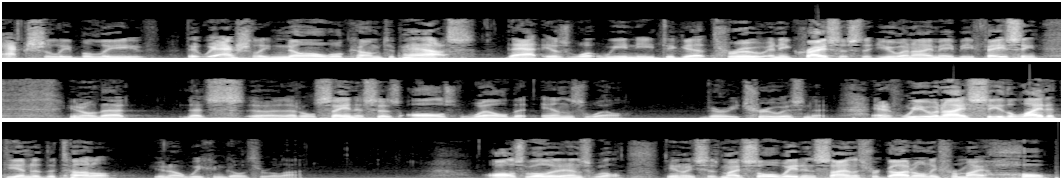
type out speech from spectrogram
actually believe, that we actually know will come to pass. That is what we need to get through any crisis that you and I may be facing. You know that that's uh, that old saying that says all's well that ends well. Very true, isn't it? And if we you and I see the light at the end of the tunnel, you know, we can go through a lot. All's well that ends well. You know, he says, My soul wait in silence for God only for my hope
